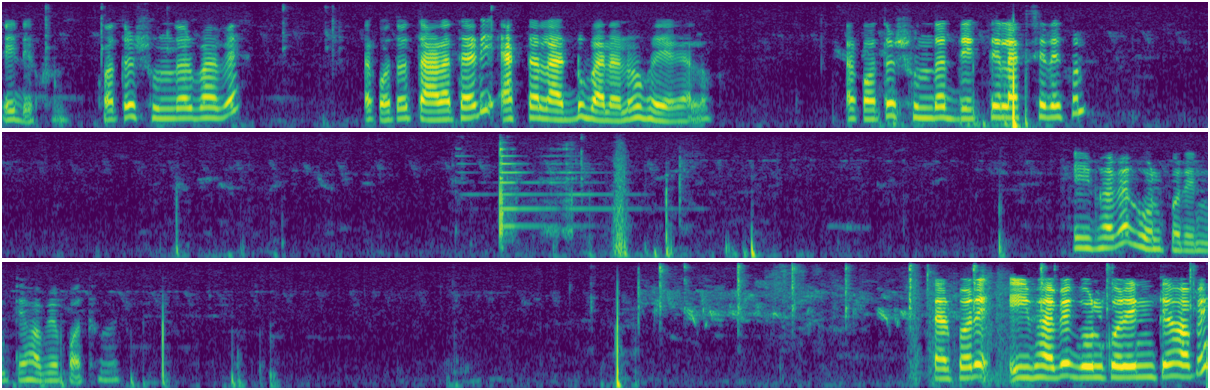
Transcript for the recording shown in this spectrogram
এই দেখুন, কত সুন্দরভাবে আর কত তাড়াতাড়ি একটা লাড্ডু বানানো হয়ে গেল। আর কত সুন্দর দেখতে লাগছে দেখুন। এইভাবে গোল করে নিতে হবে প্রথমে। তারপরে এইভাবে গোল করে নিতে হবে।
